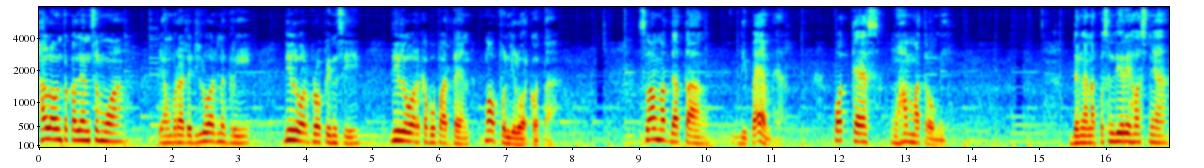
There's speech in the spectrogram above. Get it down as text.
Halo untuk kalian semua yang berada di luar negeri, di luar provinsi, di luar kabupaten, maupun di luar kota. Selamat datang di PMR, Podcast Muhammad Romi. Dengan aku sendiri hostnya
